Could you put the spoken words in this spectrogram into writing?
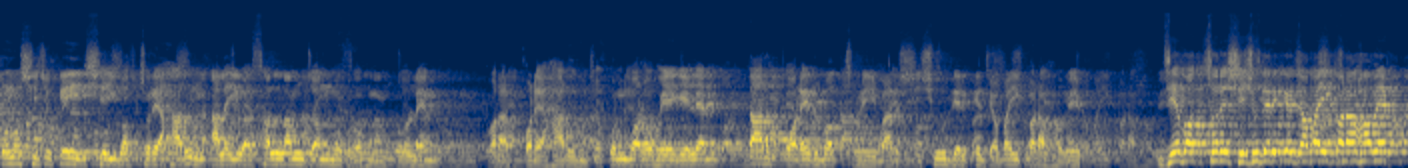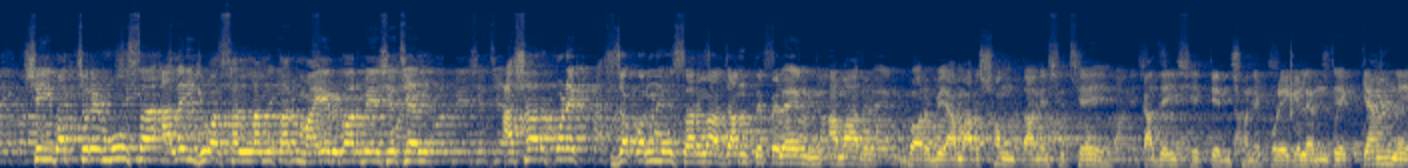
কোনো শিশুকেই সেই বছরে হারুন আলাইসাল্লাম জন্মগ্রহণ করলেন। করার পরে হারুন যখন বড় হয়ে গেলেন, তার পরের বছরে এবার শিশুদেরকে জবাই করা হবে। যে বছরে শিশুদেরকে জবাই করা হবে, সেই বছরে মুসা আলাইসাল্লাম তার মায়ের গর্ভে এসেছেন। আসার পরে যখন মুসার মা জানতে পেলেন আমার গর্বে আমার সন্তান এসেছে। কাজেই সে টেনশনে পড়ে গেলেন যে কেমনে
